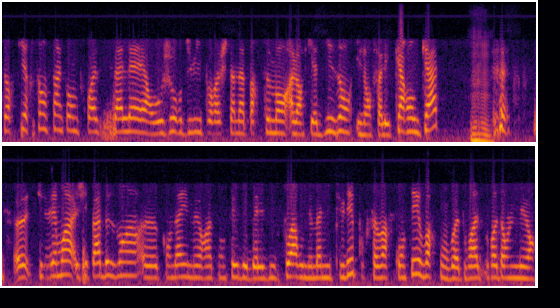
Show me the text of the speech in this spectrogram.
sortir 153 salaires aujourd'hui pour acheter un appartement, alors qu'il y a 10 ans il en fallait 44. Euh, excusez-moi, j'ai pas besoin euh, qu'on aille me raconter des belles histoires ou me manipuler pour savoir compter voir qu'on voit droit, droit dans le mur.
